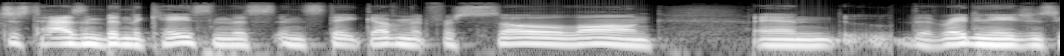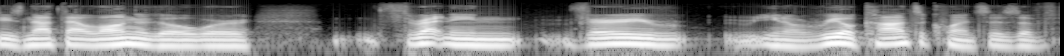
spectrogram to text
just hasn't been the case in this in state government for so long and the rating agencies not that long ago were threatening very you know real consequences of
